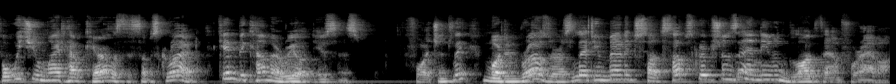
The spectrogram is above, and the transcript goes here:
for which you might have carelessly subscribed can become a real nuisance. Fortunately, modern browsers let you manage such subscriptions and even block them forever.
